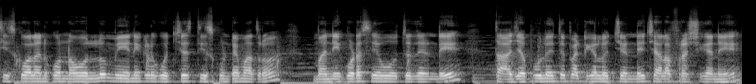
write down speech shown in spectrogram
తీసుకోవాలనుకున్న వాళ్ళు మెయిన్ ఇక్కడికి వచ్చేసి తీసుకుంటే మాత్రం మనీ కూడా సేవ్ అవుతుందండి. తాజా పూలు అయితే పట్టుకెళ్ళొచ్చండి చాలా ఫ్రెష్గానే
